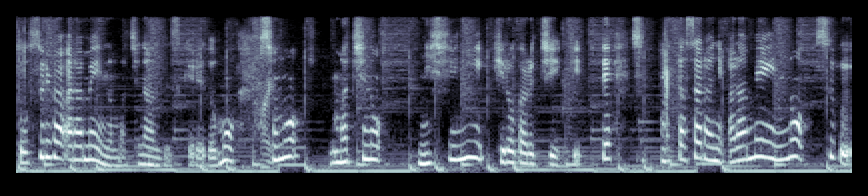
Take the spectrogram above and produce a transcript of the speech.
とそれがアラメインの町なんですけれども、はいその町の西に広がる地域でそまたさらにアラメインのすぐ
